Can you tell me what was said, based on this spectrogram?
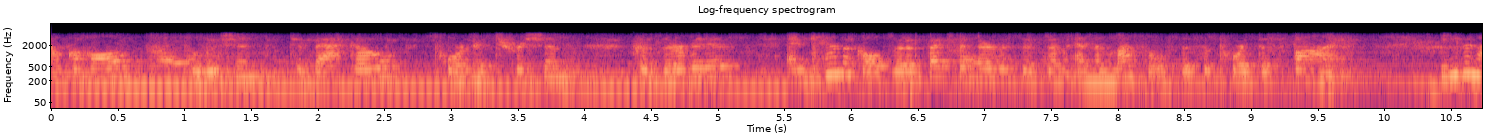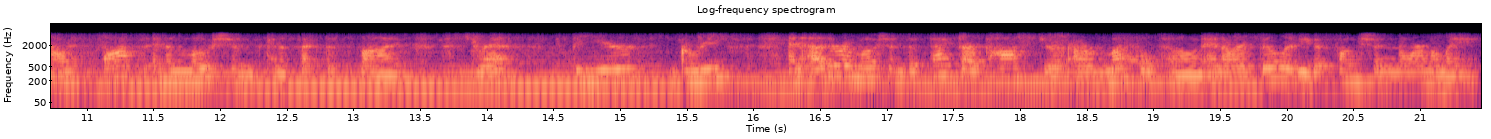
alcohol, pollution, tobacco, poor nutrition, preservatives, and chemicals that affect the nervous system and the muscles that support the spine. Even our thoughts and emotions can affect the spine. Stress, fear, grief, and other emotions affect our posture, our muscle tone, and our ability to function normally.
